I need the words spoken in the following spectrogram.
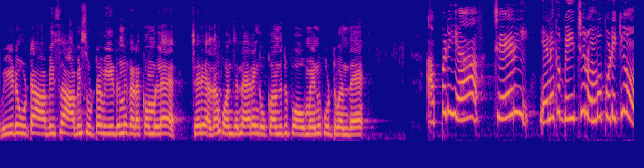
வீடு விட்டா ஆபீஸ் ஆபீஸ் விட்டா வீடுன்னு கிடக்கும்ல. சரி அதான் கொஞ்ச நேரம் இங்க உட்காந்துட்டு போவோமேன்னு கூட்டு வந்தேன் அப்படியா சரி எனக்கு பீச் ரொம்ப பிடிக்கும்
